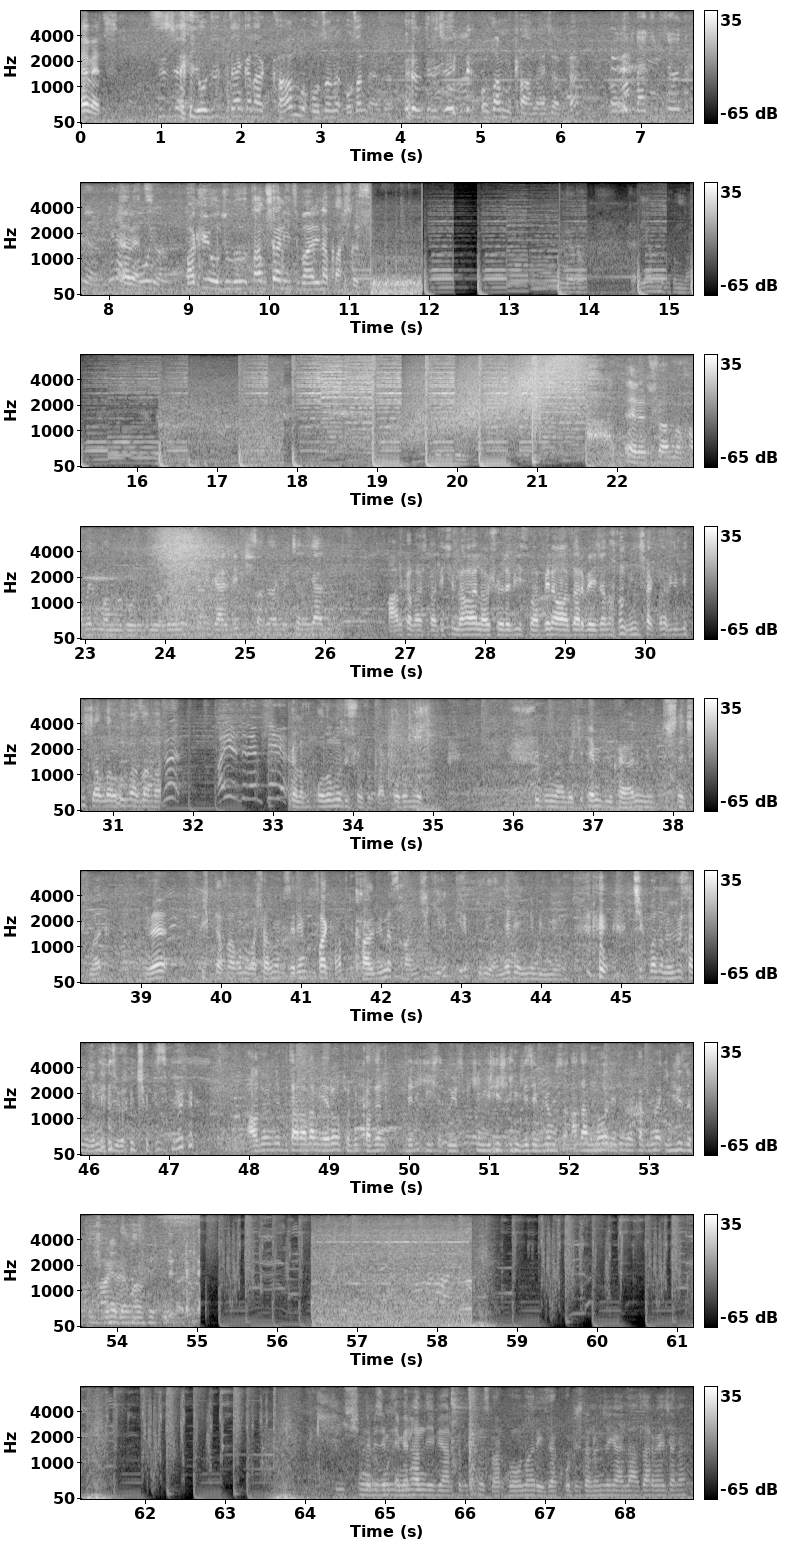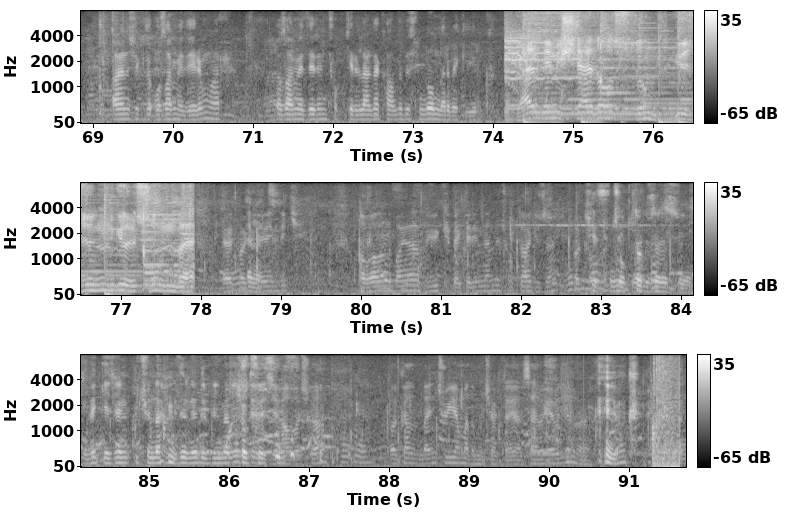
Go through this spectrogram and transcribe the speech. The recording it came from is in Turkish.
Evet. Sizce yolculuk biten kadar Kaan mı Ozan'ı, Ozan nerede? Öldürecek. Ozan mı Kaan'ı acaba? Oğlum ben kimse öldürmüyorum. Genelde Evet. boğuyorum. Bakü yolculuğu tam şu an itibariyle başlasın. Evet şu anda havalimanına doğru gidiyoruz. Gökçen'e geldik. Sabiha Gökçen'e geldik. Arkadaşlar içimde hala şöyle bir his var. Beni Azerbaycan almayacaklar gibi inşallah olmaz ama. Hayırdır hemşerim? Bakalım olumlu düşün Furkan, olumlu. Şu dünyadaki en büyük hayalim yurt dışına çıkmak ve ilk defa bunu başarmak üzereyim fakat kalbime sancı girip girip duruyor. Nedenini bilmiyorum. Çıkmadan ölürsem yemin ediyorum çok üzülüyorum. Az önce bir tane adam yere oturduk. Kadın dedi ki işte do you speak English, İngilizce biliyor musun? Adam no dedi ve kadınla İngilizce konuşmaya devam etti. Şimdi bizim Emirhan diye bir arkadaşımız var. Bu onu arayacak. O bizden önce geldi Azerbaycan'a. Aynı şekilde Ozan ve Derin var. Ozan ve Derin çok gerilerde kaldı. Biz şimdi onları bekliyoruz. Geldim işte dostum yüzün gülsün be Evet Bakü'ye Evet. indik. Havaalanı bayağı büyük. Beklediğimden de çok daha güzel. Bakü Kesinlikle. Çok da güzel esiyor. Ve gecenin üçünden midir nedir bilmem 13 çok derece sessiz. hava şu an. Bakalım ben hiç uyuyamadım uçakta ya. Sen uyuyabildin mi? Yok.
